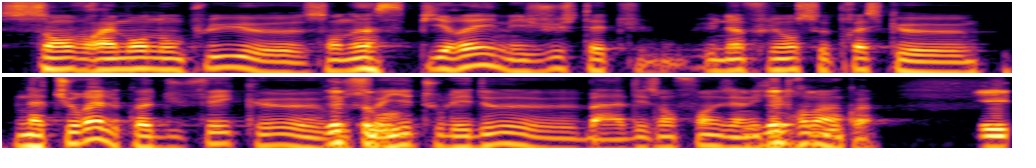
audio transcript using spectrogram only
sans vraiment non plus s'en inspirer, mais juste être une influence presque naturelle, quoi, du fait que vous soyez tous les deux bah, des enfants des années 80, quoi. Et,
